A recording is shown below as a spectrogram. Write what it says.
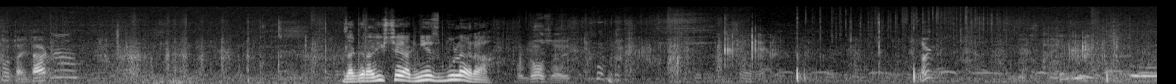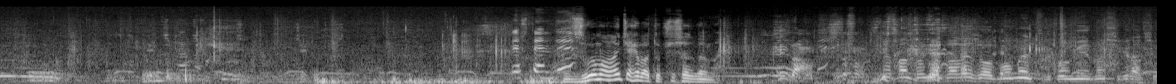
Tutaj, tak? Zagraliście jak nie z Bulera. Gorzej. Wiesz tędy? W złym momencie chyba tu przyszedłem. Wie pan, to nie zależy od momentu, tylko od umiejętności graczy.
